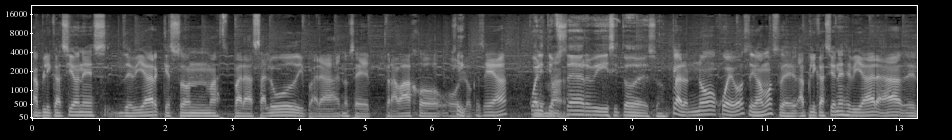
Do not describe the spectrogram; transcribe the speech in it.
aplicaciones de VR que son más para salud y para, no sé, trabajo o Sí. lo que sea. Quality Eh, of service y todo eso. Claro, no juegos, digamos, eh, aplicaciones de VR a eh,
